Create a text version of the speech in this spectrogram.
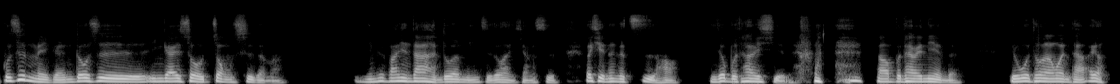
不是每个人都是应该受重视的吗？你会发现，大家很多人名字都很相似，而且那个字哈，你都不太会写的，然后不太会念的。如果突然问他，哎呦，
